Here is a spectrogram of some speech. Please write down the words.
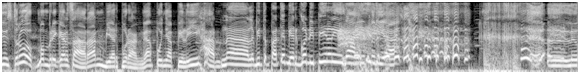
justru memberikan saran biar Purangga punya pilihan. Nah, lebih tepatnya biar gue dipilih. Nah itu dia. lu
